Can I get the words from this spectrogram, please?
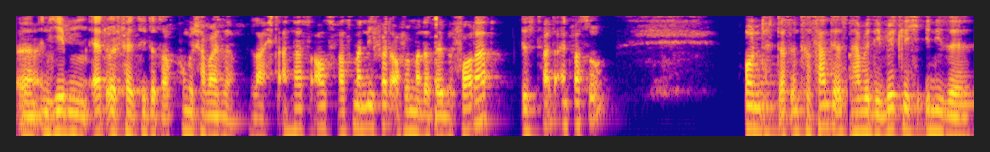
äh, in jedem Erdölfeld sieht das auch komischerweise leicht anders aus, was man liefert, auch wenn man dasselbe fordert. Ist halt einfach so. Und das Interessante ist, haben wir die wirklich in diese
